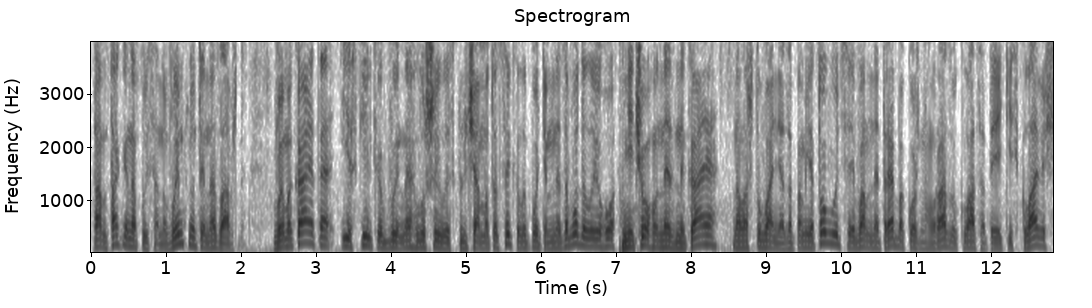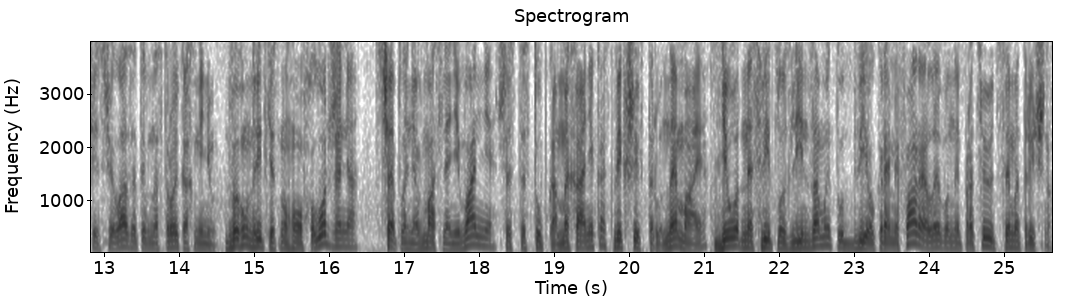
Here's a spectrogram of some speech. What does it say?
Там так і написано: вимкнути назавжди. Вимикаєте, і скільки б ви не глушили з ключа мотоцикл, і потім не заводили його, нічого не зникає. Налаштування запам'ятовуються, і вам не треба кожного разу клацати якісь клавіші чи лазити в настройках меню. Двигун рідкісного охолодження. Щеплення в масляній ванні, шестиступка механіка, квікшифтеру немає. Діодне світло з лінзами. Тут дві окремі фари, але вони працюють симетрично.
